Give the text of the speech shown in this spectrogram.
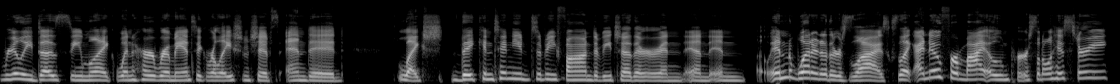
really does seem like when her romantic relationships ended, like sh- they continued to be fond of each other and and in in one another's lives. Because like I know for my own personal history,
